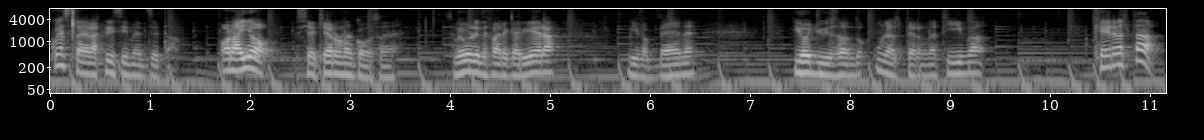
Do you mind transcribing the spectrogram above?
Questa è la crisi di mezza età. Ora io, sia chiaro una cosa, eh. se voi volete fare carriera mi va bene, io oggi vi sto dando un'alternativa che in realtà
